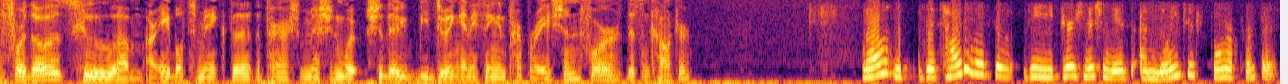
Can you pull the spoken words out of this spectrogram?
for those who um, are able to make the, the parish mission, what, should they be doing anything in preparation for this encounter? Well, the, the title of the, the parish mission is Anointed for a Purpose.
